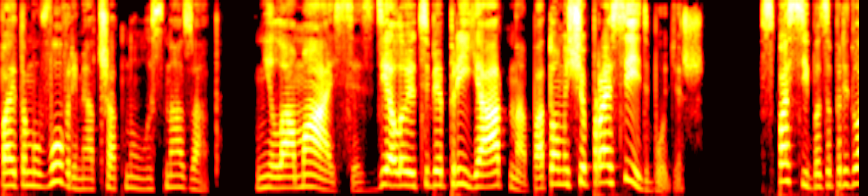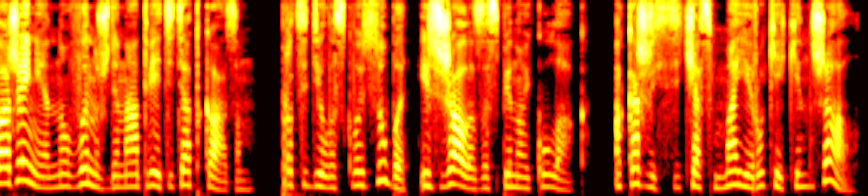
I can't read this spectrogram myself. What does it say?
поэтому вовремя отшатнулась назад. «Не ломайся, сделаю тебе приятно, потом еще просить будешь». «Спасибо за предложение, но вынуждена ответить отказом». Процедила сквозь зубы и сжала за спиной кулак. «Окажись сейчас в моей руке кинжал».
